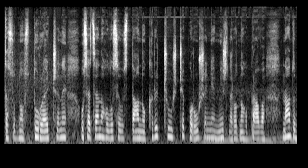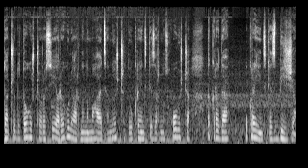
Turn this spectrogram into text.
та судно з Туреччини. Усе це наголосив Стано кричуще порушення міжнародного права. На додачу до того, що Росія регулярно намагається нищити українські зерносховища та краде українське збіжжя.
